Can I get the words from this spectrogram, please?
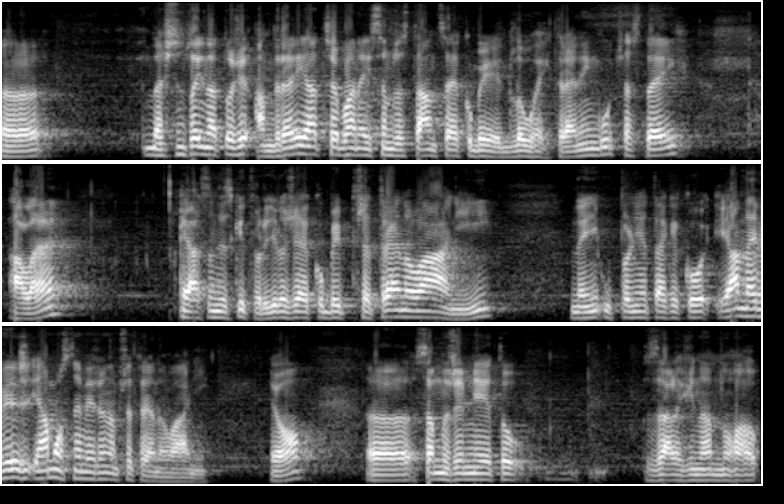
Uh, Jsem tady na to, že Andrej, já třeba nejsem zastánce jakoby dlouhých tréninků, častých, ale já jsem vždycky tvrdil, že jakoby přetrénování není úplně tak jako, já, nevěř, já moc nevěřím na přetrénování. Jo? E, samozřejmě je to, záleží na mnoha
